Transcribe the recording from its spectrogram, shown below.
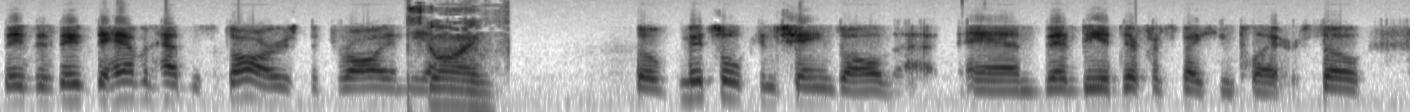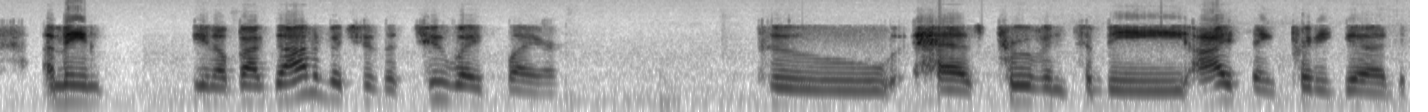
they, they they haven't had the stars to draw in the. Scoring. So Mitchell can change all that and then be a difference making player. So, I mean, you know, Bogdanovich is a two way player who has proven to be, I think, pretty good.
